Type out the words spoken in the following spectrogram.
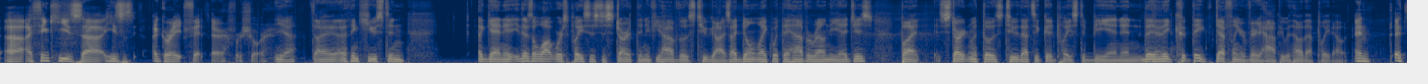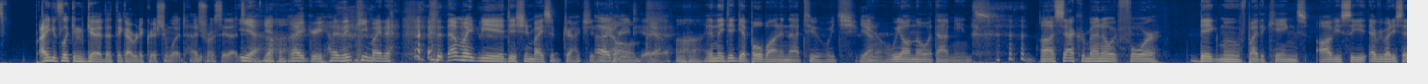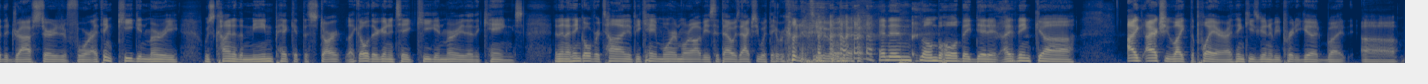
uh, I think he's uh, he's a great fit there for sure. Yeah, I, I think Houston. Again, it, there's a lot worse places to start than if you have those two guys. I don't like what they have around the edges, but starting with those two, that's a good place to be in, and they, Yeah. they could they definitely are very happy with how that played out. And it's I think it's looking good that they got rid of Christian Wood. I just want to say that. too. Yeah, uh-huh, I agree. I think he might have. that might be addition by subtraction. I column. agreed. Yeah. yeah. Uh-huh. And they did get Boban in that too, which Yeah. you know we all know what that means. uh, Sacramento at four, big move by the Kings. Obviously, everybody said the draft started at four. I think Keegan Murray was kind of the meme pick at the start, like oh they're going to take Keegan Murray, they're the Kings. And then I think over time it became more and more obvious that that was actually what they were going to do. and then lo and behold, they did it. I think. Uh, I, I actually like the player. I think he's going to be pretty good, but uh,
